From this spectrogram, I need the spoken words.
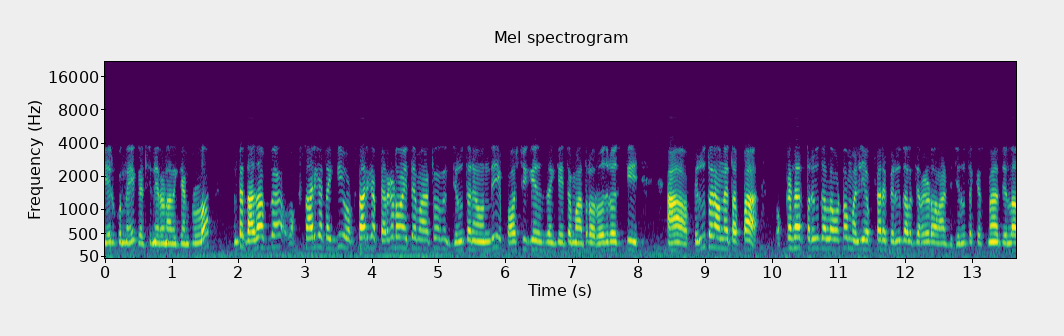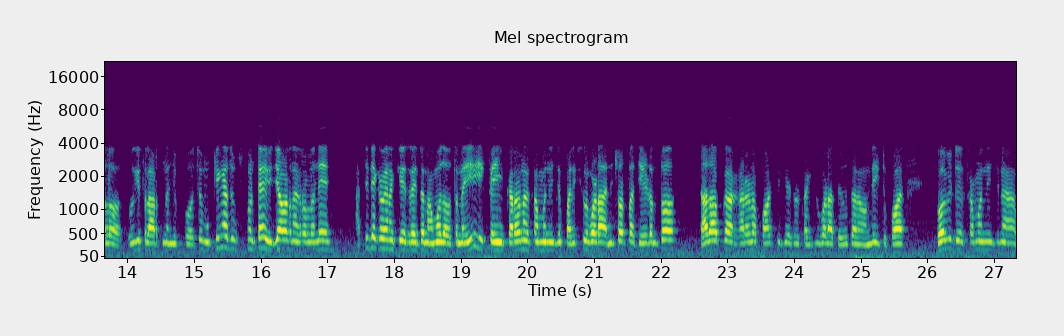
చేరుకున్నాయి గడిచిన ఇరవై నాలుగు గంటల్లో. అంటే దాదాపుగా ఒకసారిగా తగ్గి ఒకసారిగా పెరగడం అయితే మాత్రం జరుగుతూనే ఉంది. పాజిటివ్ కేసుల సంఖ్య అయితే మాత్రం రోజు రోజుకి ఆ పెరుగుతూనే ఉన్నాయి తప్ప ఒక్కసారి తరుగుదల అవ్వడం మళ్ళీ ఒకసారి పెరుగుదల జరగడం అలాంటి జరుగుతా కృష్ణా జిల్లాలో ఊగిసలాడుతుందని చెప్పుకోవచ్చు. ముఖ్యంగా చూసుకుంటే విజయవాడ నగరంలోనే అత్యధికమైన కేసులు అయితే నమోదవుతున్నాయి. ఇక ఈ కరోనాకు సంబంధించిన పరీక్షలు కూడా అన్ని చోట్ల చేయడంతో దాదాపుగా కరోనా పాజిటివ్ కేసుల సంఖ్య కూడా పెరుగుతూనే ఉంది. ఇటు పా- కోవిడ్ సంబంధించిన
